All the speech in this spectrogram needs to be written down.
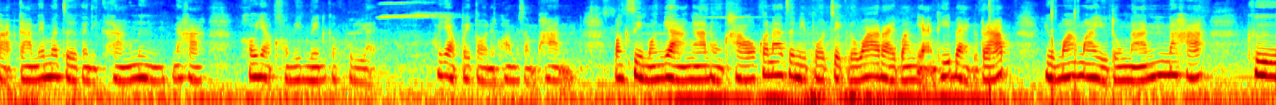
กาสการได้มาเจอกันอีกครั้งหนึ่งนะคะ เขาอยากคอมมิชเมนต์กับคุณแหละ เขาอยากไปต่อในความสัมพันธ์ บางสิ่งบางอย่างงานของเขาก็น่าจะมีโปรเจกต์หรือว่าอะไรบางอย่างที่แบกรับอยู่มากมายอยู่ตรงนั้นนะคะ คือ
